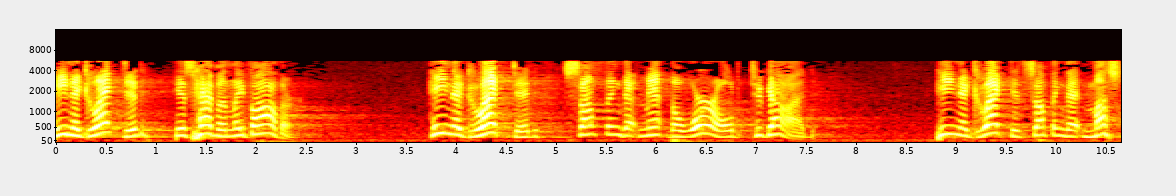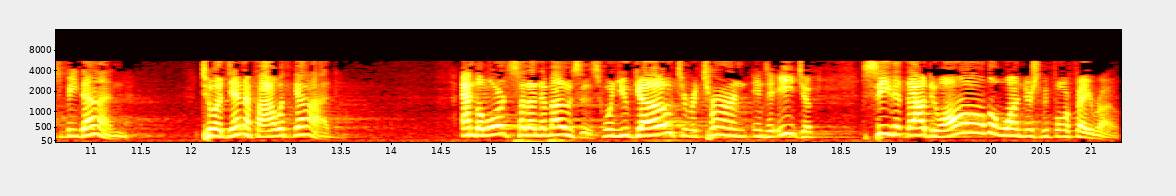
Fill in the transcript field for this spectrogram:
He neglected his heavenly father. He neglected something that meant the world to God. He neglected something that must be done to identify with God. And the Lord said unto Moses, When you go to return into Egypt, see that thou do all the wonders before Pharaoh,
